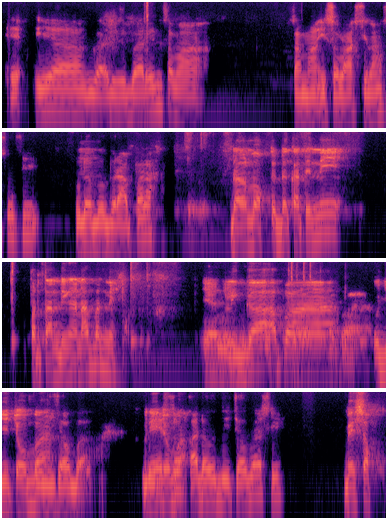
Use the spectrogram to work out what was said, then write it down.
I- iya nggak disebarin sama sama isolasi langsung sih udah beberapa lah Dalam waktu dekat ini pertandingan apa nih? Ya, nih, Liga apa uji coba? uji coba Uji besok coba. ada uji coba sih Besok.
